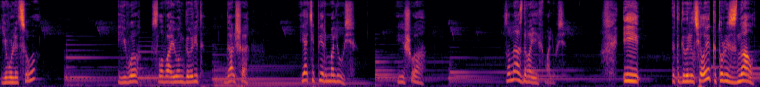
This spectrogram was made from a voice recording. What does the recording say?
его лицо и его слова. И он говорит дальше, я теперь молюсь, Иешуа, за нас двоих молюсь. И это говорил человек, который знал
